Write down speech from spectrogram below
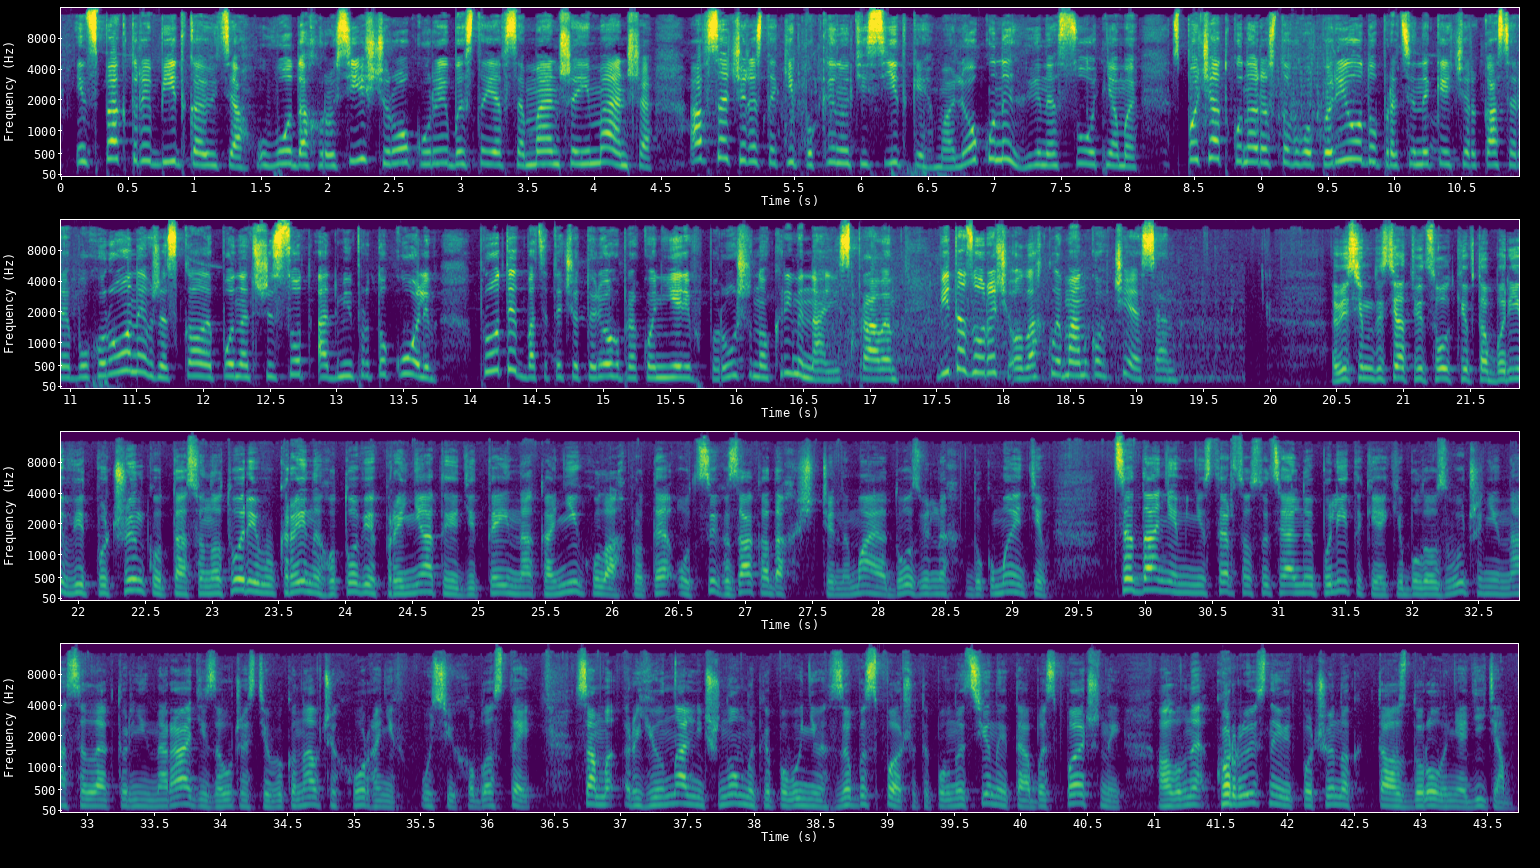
Інспектори бідкаються. У водах Росії щороку риби стає все менше і менше. А все через такі покинуті сітки. Мальок у них гине сотнями. З початку нерестового періоду працівники Черкаси рибохорони вже склали понад 600 адмінпротоколів. Проти 24 браконьєрів порушено кримінальні справи. Віта Зорич, Олег Клименко, ЧСН. 80% таборів відпочинку та санаторіїв України готові прийняти дітей на канікулах. Проте у цих закладах ще немає дозвільних документів. Це дані Міністерства соціальної політики, які були озвучені на селекторній нараді за участі виконавчих органів усіх областей. Саме регіональні чиновники повинні забезпечити повноцінний та безпечний, а головне корисний відпочинок та оздоровлення дітям.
